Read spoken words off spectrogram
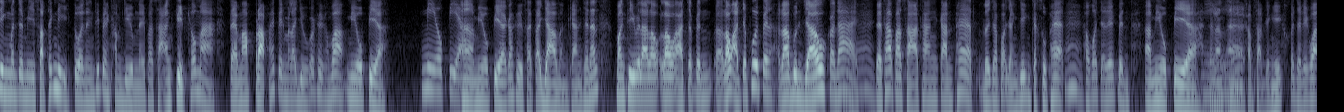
ริง ๆ มันจะมีศัพท์เทคนิคอีกตัวหนึ่งที่เป็นคำยืมในภาษาอังกฤษเข้ามา แต่มาปรับให้เป็นมาลายูก็คือคำว่ามิโอเปีย มีโอเปียอ่ามิโอเปียก็คือสายตายาวเหมือนกัน ฉะนั้นบางทีเวลาเราเราอาจจะเป็นเอ่อเราอาจจะพูดเป็นราบุญเจ้าก็ได้ แต่ถ้าภาษาทางการแพทย์ โดยเฉพาะอย่างยิ่งจักษุแพทย์อืมเขาก็จะเรียกเป็นมิโอเปียนี่ฉะนั้นอ่าคำศัพท์อย่างนี้เขาก็จะเรียกว่า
